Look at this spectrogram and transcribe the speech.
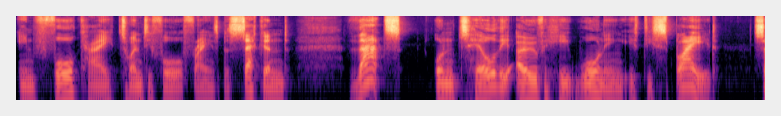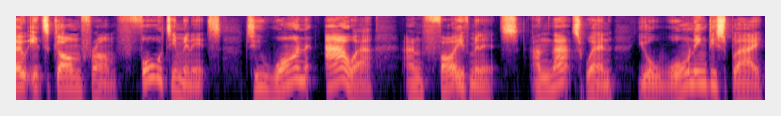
in 4K 24 frames per second. That's until the overheat warning is displayed. So it's gone from 40 minutes to 1 hour and 5 minutes. And that's when your warning display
